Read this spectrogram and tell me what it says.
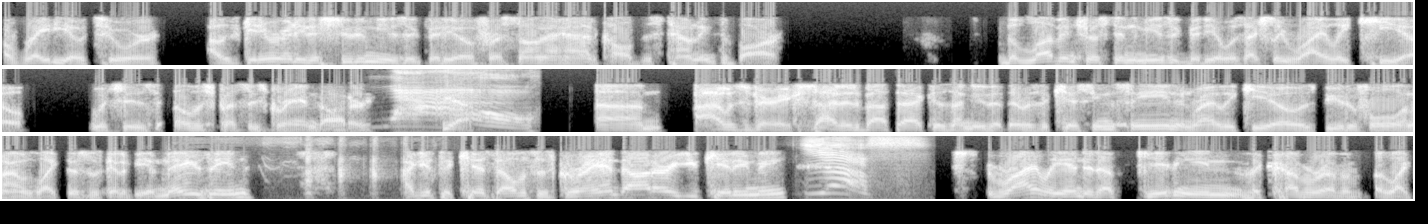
a radio tour. I was getting ready to shoot a music video for a song I had called "This Town Needs a Bar." The love interest in the music video was actually Riley Keough, which is Elvis Presley's granddaughter. Wow! Yeah. Um, I was very excited about that because I knew that there was a kissing scene, and Riley Keough is beautiful, and I was like, "This is going to be amazing." I get to kiss Elvis's granddaughter. Are you kidding me? Yes! Riley ended up getting the cover of a, like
